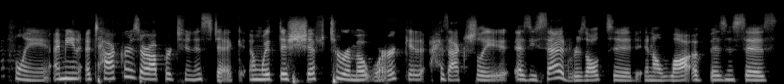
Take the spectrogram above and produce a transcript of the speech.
Definitely. I mean, attackers are opportunistic. And with this shift to remote work, it has actually, as you said, resulted in a lot of businesses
